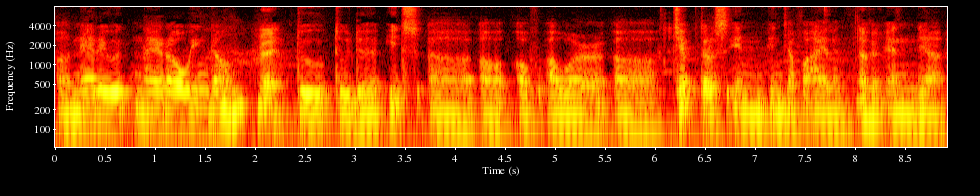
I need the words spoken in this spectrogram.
uh, narrow, narrowing down Right. to to the each uh, uh, of our uh, chapters in in Java Island. Okay. And yeah,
